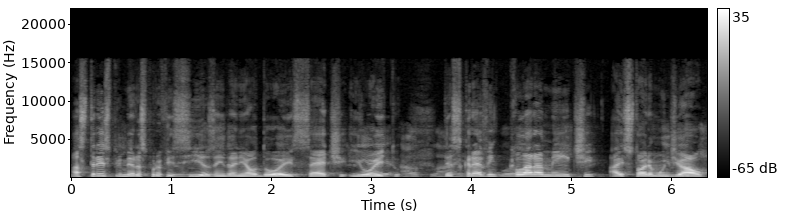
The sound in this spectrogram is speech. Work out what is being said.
As três primeiras profecias, em Daniel 2, 7 e 8, descrevem claramente a história mundial.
